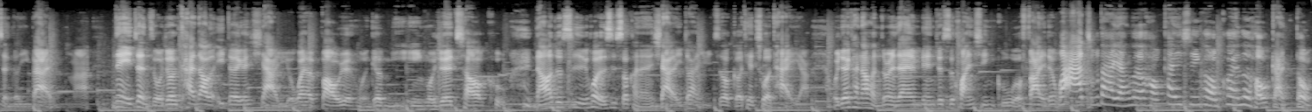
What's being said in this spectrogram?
整个礼拜雨嘛，那一阵子我就看到了一堆跟下雨有关的抱怨文跟迷音，我觉得超酷。然后就是，或者是说可能下了一段雨之后，隔天出了太阳，我就会看到很多人在那边就是欢欣鼓舞，发一堆哇，出大阳了，好开心，好快乐，好感动，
